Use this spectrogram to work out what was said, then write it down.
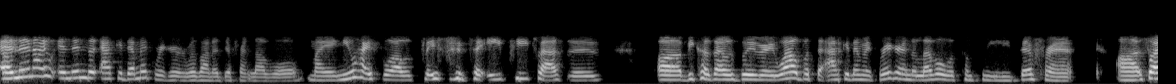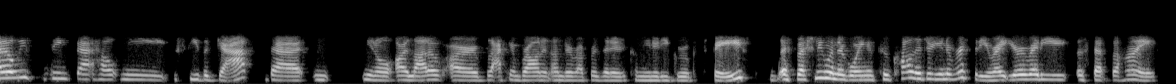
and then I, and then the academic rigor was on a different level. My new high school, I was placed into AP classes uh, because I was doing very well, but the academic rigor and the level was completely different. Uh, so I always think that helped me see the gap that you know a lot of our Black and Brown and underrepresented community groups face, especially when they're going into college or university. Right, you're already a step behind.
